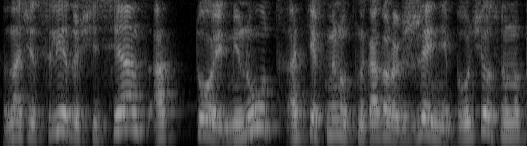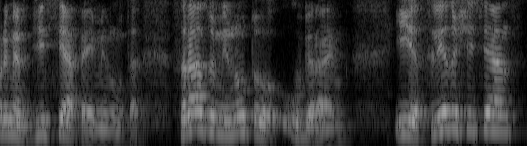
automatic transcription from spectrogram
значит следующий сеанс от той минут, от тех минут, на которых жжение получилось, ну, например, десятая минута, сразу минуту убираем. И следующий сеанс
